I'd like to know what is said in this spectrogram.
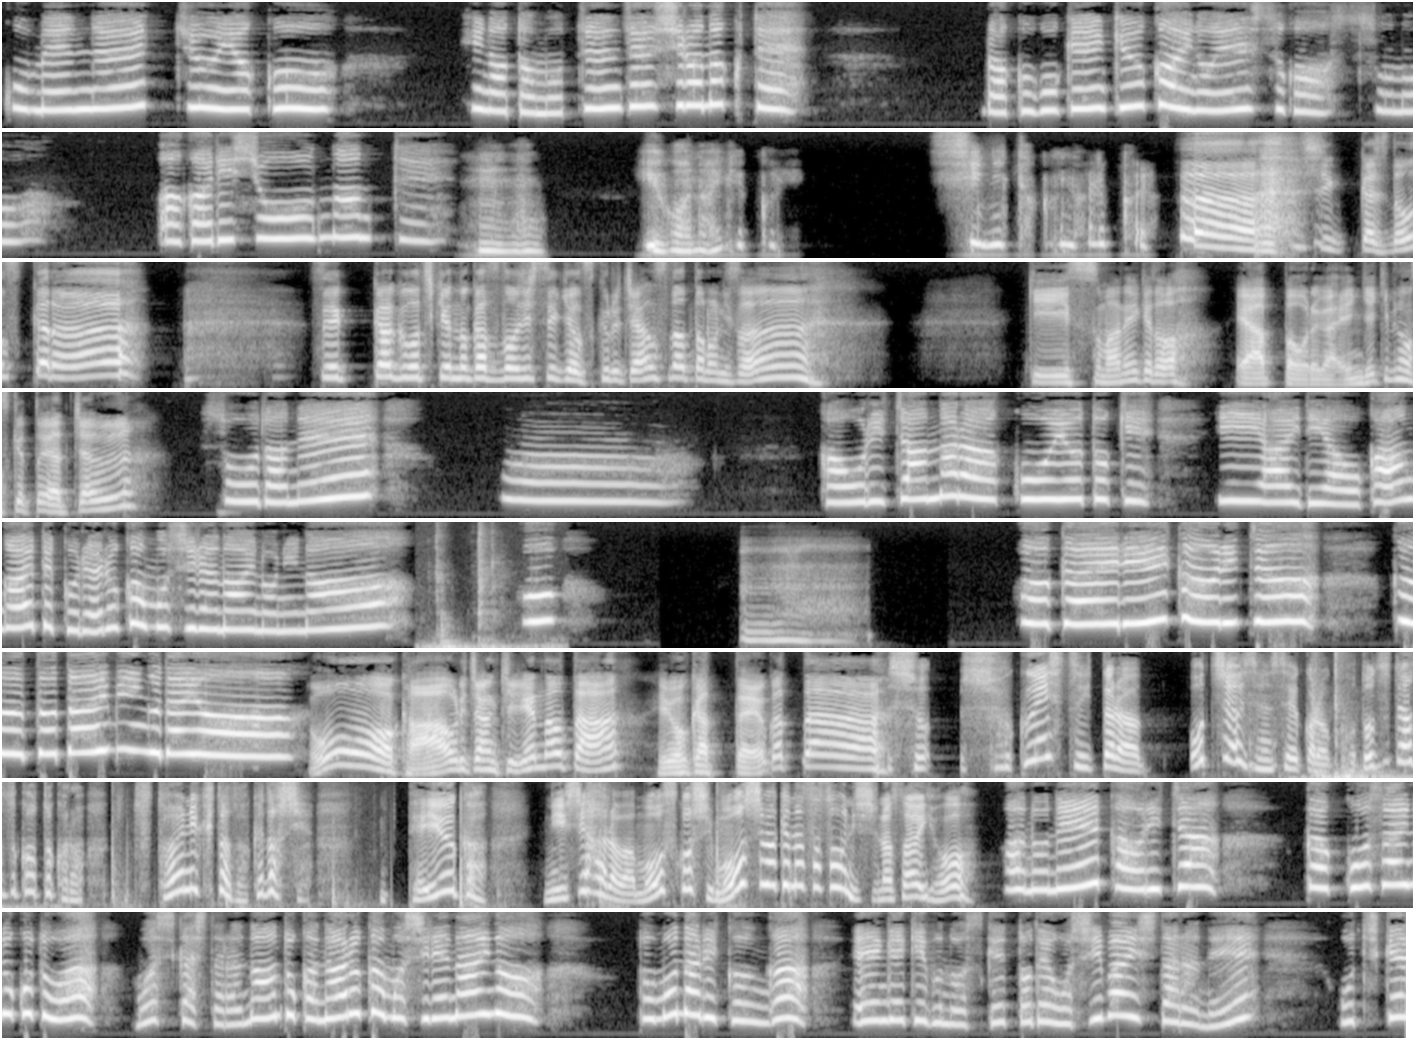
ごめんね、純也くん。ひなたも全然知らなくて。落語研究会のエースが、その、上がり症なんて。もう、言わないでくれ。死にたくなるから。はあ、しかしどうすっかな。せっかく落ち研の活動実績を作るチャンスだったのにさ。気進まねえけど、やっぱ俺が演劇部の助っ人やっちゃう？そうだね。うーん。かおりちゃんなら、こういう時、いいアイディアを考えてくれるかもしれないのにな。うん。おかえり、かおりちゃん。グッドタイミングだよ。おー、かおりちゃん機嫌直った？よかったよかった。しょ、職員室行ったら、落合先生からことづて預かったから、伝えに来ただけだし。っていうか、西原はもう少し申し訳なさそうにしなさいよ。あのね、かおりちゃん。学校祭のことは、もしかしたらなんとかなるかもしれないの。ともなりくんが演劇部の助っ人でお芝居したらね、落ち研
